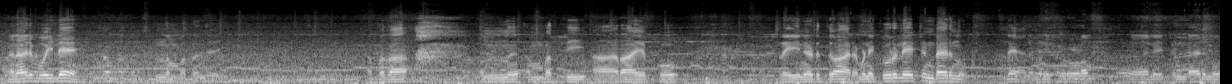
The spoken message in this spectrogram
അങ്ങനെ അവർ പോയില്ലേ അമ്പത്തഞ്ചായി. അപ്പോൾ അതാ ഒന്ന് അമ്പത്തി ആറായപ്പോൾ ട്രെയിൻ എടുത്തു. അരമണിക്കൂർ ലേറ്റ് ഉണ്ടായിരുന്നു. അല്ലേ? അരമണിക്കൂറോളം ലേറ്റ് ഉണ്ടായിരുന്നു.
